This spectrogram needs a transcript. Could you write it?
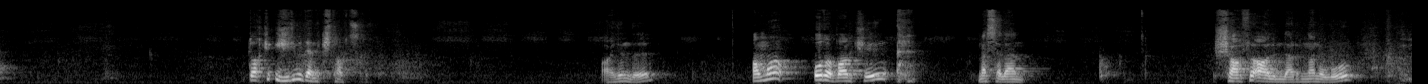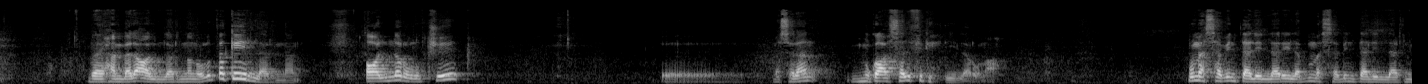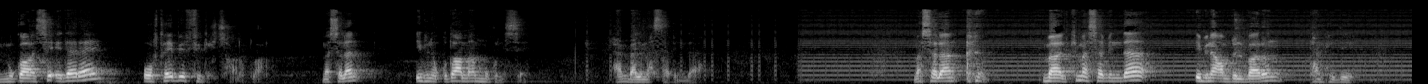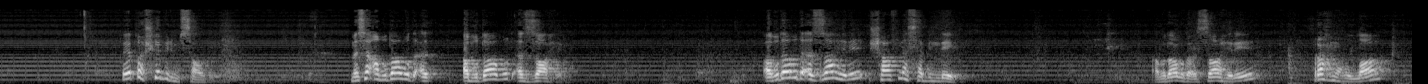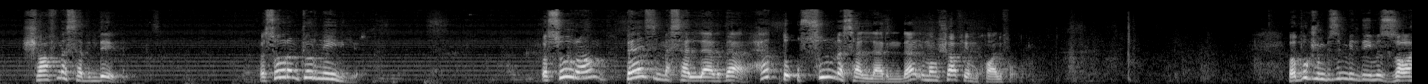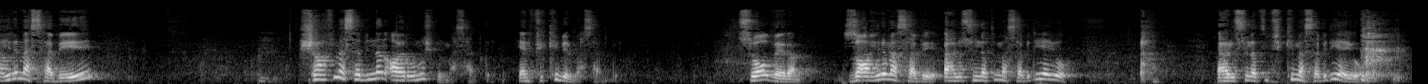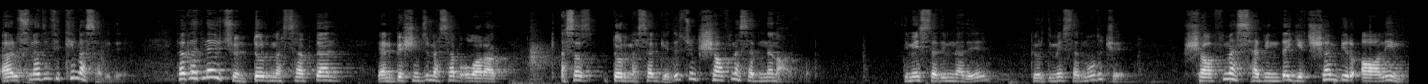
tutaq ki, 20 dənə kitab çıxıb. Aydındır? Amma o da var ki, məsələn, şafi alimlərindən olub və həmbəli alimlərindən olub və qeyrilərindən. Alimlər olub ki, e, məsələn, müqayisəli fiqh deyirlər ona. Bu məzhəbin dəlilləri ilə bu məzhəbin dəlillərini müqayisə edərək ortaya bir fiqh çıxarıblar. Məsələn, İbn Qudamə Muqnisi, həmbəli məzhəbində. Məsələn, Məliki məzhəbində İbn Abdülbarın təmhidi. Və başqa bir misal deyir. Məsələn, Abu Davud, Abu Davud Əz-Zahiri. Abu Davud Əz-Zahiri Şafi məzhəbində deyil. Abu Davud Əz-Zahiri rahmehullah Şafi məzhəbində deyil. Və sonra gör nə edir? Və sonra bəzi məsələlərdə, hətta usul məsələlərində İmam Şafiyə müxalif olur. Və bu gün bizim bildiyimiz zahiri məzhəbi Şafi məzhəbindən ayrılmış bir məzhəbdir. Yəni fikri bir məzhəbdir. Sual verirəm. Zahiri məzhəbi əhl-i sünnətin məzhəbidir ya yox? Əhl-i sünnətin fikri məzhəbidir ya yox? Əhl-i sünnətin fikri məzhəbidir. Fəqət nə üçün dörd məzhəbdən, yəni beşinci məzhəb olaraq əsas dörd məzhəb gedir? Çünki Şafi məzhəbindən ayrılıb. Demək istədiyim nədir? Gör, demək istədiyim odur ki, Şafi məzhəbində yetişən bir alim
